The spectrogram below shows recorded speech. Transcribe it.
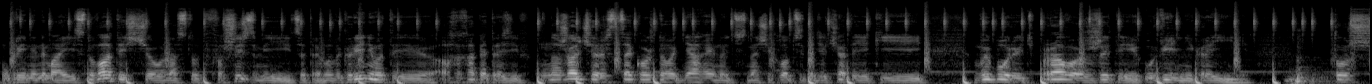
України не має існувати, що у нас тут фашизм і це треба викорінювати. Ахаха п'ять разів. На жаль, через це кожного дня гинуть наші хлопці та дівчата, які виборюють право жити у вільній країні. Тож,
